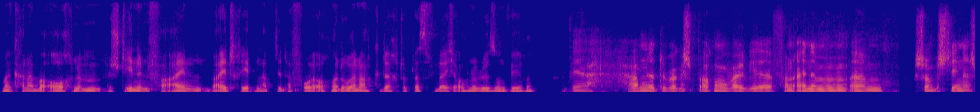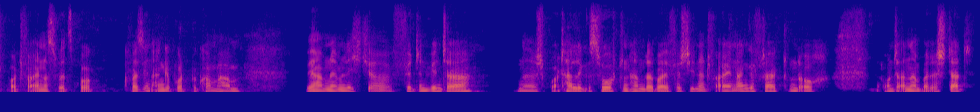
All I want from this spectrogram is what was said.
Man kann aber auch einem bestehenden Verein beitreten. Habt ihr da vorher auch mal drüber nachgedacht, ob das vielleicht auch eine Lösung wäre? Wir haben darüber gesprochen, weil wir von einem ähm, schon bestehenden Sportverein aus Würzburg quasi ein Angebot bekommen haben. Wir haben nämlich äh, für den Winter eine Sporthalle gesucht und haben dabei verschiedenen Vereinen angefragt und auch unter anderem bei der Stadt.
